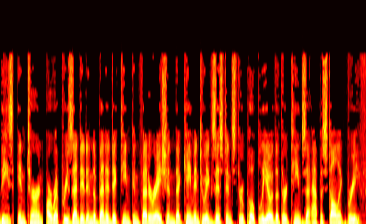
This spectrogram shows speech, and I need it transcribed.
These, in turn, are represented in the Benedictine Confederation that came into existence through Pope Leo XIII's apostolic brief,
